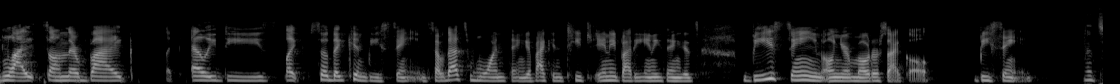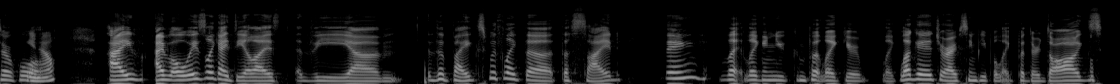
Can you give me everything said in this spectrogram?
lights on their bike like leds like so they can be seen. So that's one thing if i can teach anybody anything it's be seen on your motorcycle. Be seen. That's so cool. you know? I've I've always like idealized the um the bikes with like the the side thing like like and you can put like your like luggage or I've seen people like put their dogs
